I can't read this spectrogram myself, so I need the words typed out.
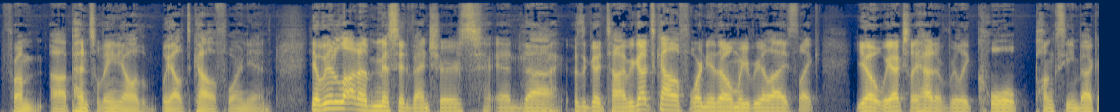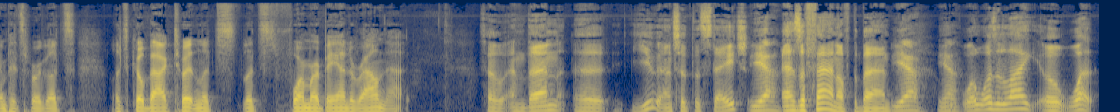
from uh, Pennsylvania all the way out to California. And yeah, we had a lot of misadventures and uh, it was a good time. We got to California though and we realized like, yo, we actually had a really cool punk scene back in Pittsburgh. Let's, let's go back to it and let's, let's form our band around that. So, and then uh, you entered the stage, yeah. as a fan of the band. Yeah, yeah. What was it like? Uh, what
